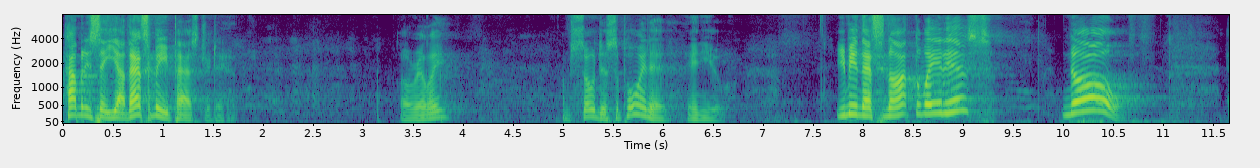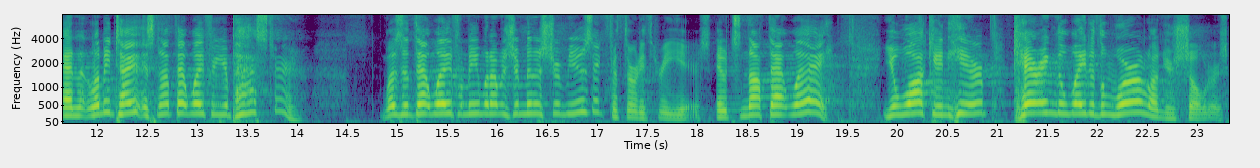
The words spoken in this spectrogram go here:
How many say, Yeah, that's me, Pastor Dan? Oh, really? I'm so disappointed in you. You mean that's not the way it is? No. And let me tell you, it's not that way for your pastor. Wasn't that way for me when I was your minister of music for 33 years. It's not that way. You walk in here carrying the weight of the world on your shoulders.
